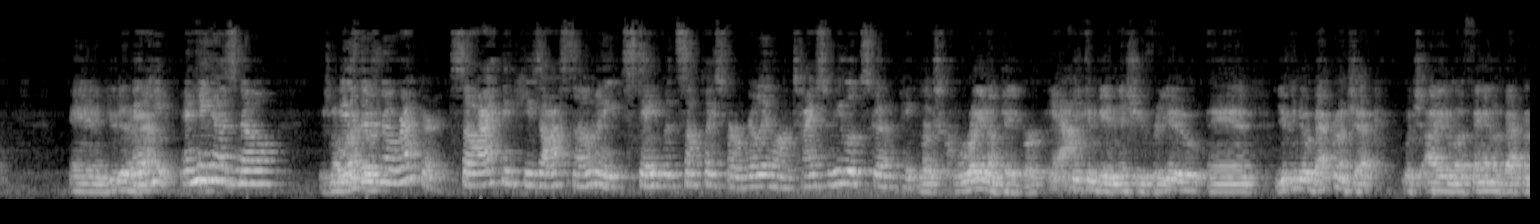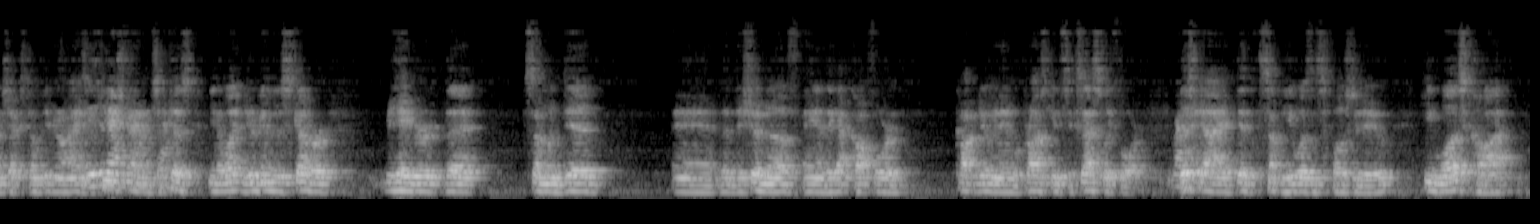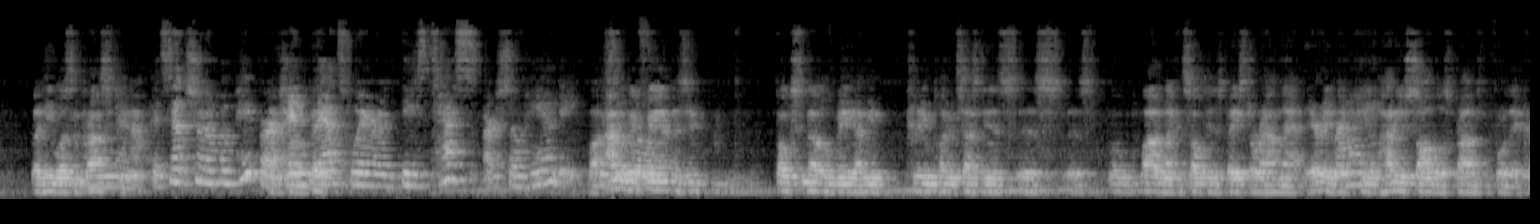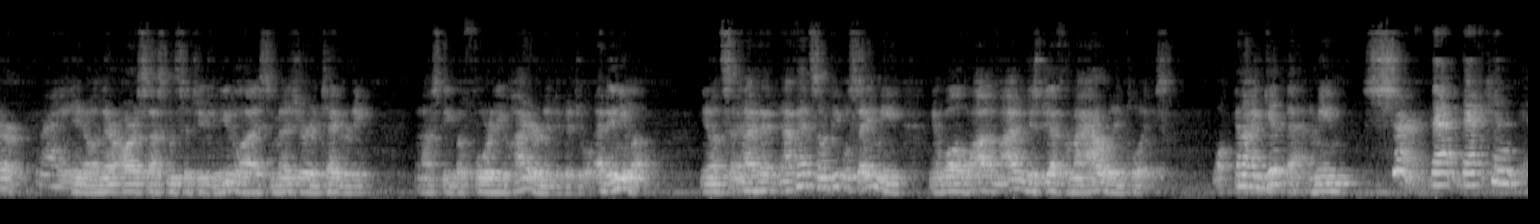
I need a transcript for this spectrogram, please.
and you didn't and have, he and he has no, there's no he's- there's record. no record. So I think he's awesome, and he stayed with someplace for a really long time. So he looks good on paper. Looks great on paper. Yeah. He can be an issue for you, and you can do a background check, which I am a fan of background checks. Don't get me wrong, I am Do a huge fan of check. because you know what, you're going to discover behavior that someone did and that they shouldn't have, and they got caught for, caught doing, and were prosecuted successfully for. Right. This guy did something he wasn't supposed to do. He was caught, but he wasn't prosecuted. No, it's not showing up on paper, and paper. that's where these tests are so handy. Well, I'm a big fan, as you folks know me. I mean, pre-employment testing is, is, is a lot of my consulting is based around that area. But you know, Right. how do you solve those problems before they occur? Right. You know, and there are assessments that you can utilize to measure integrity and honesty before you hire an individual at any level. You know, and I've had, I've had some people say to me, you know, well, um, I would just do that for my hourly employees. Well, and I get that. I mean, Sure, that that can,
